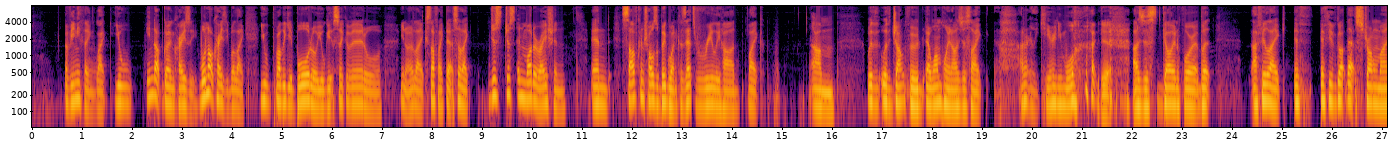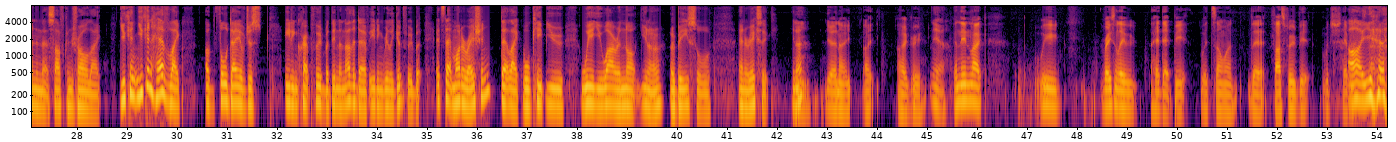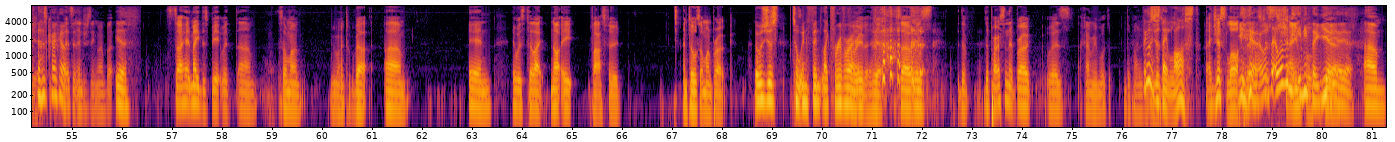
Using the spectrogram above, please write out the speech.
of anything, like you'll end up going crazy. Well, not crazy, but like you'll probably get bored or you'll get sick of it, or you know, like stuff like that. So like, just just in moderation, and self control's a big one because that's really hard. Like, um, with with junk food, at one point I was just like, I don't really care anymore. Like, yeah I was just going for it. But I feel like if if you've got that strong mind and that self control, like you can you can have like a full day of just eating crap food, but then another day of eating really good food. But it's that moderation that like will keep you where you are and not you know obese or anorexic. You know? Mm. yeah no i i agree Yeah. and then like we recently I had that bet with someone that fast food bet which happened Oh yeah, that's crack up. that's an interesting one but Yeah. so I had made this bet with um, someone we won't talk about, um, and it was to like not eat fast food until someone broke It was just till infant, like forever. eh? forever. Yeah. so it was the the person that broke was I can't remember what the, the punishment I think it was just they lost. they just lost. Yeah, it, was, it wasn't anything. Yeah, yeah, yeah. Um,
